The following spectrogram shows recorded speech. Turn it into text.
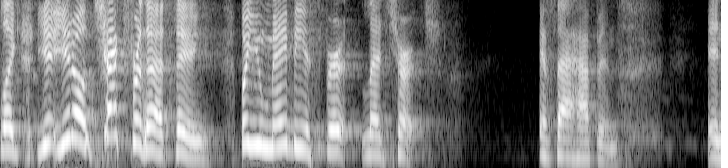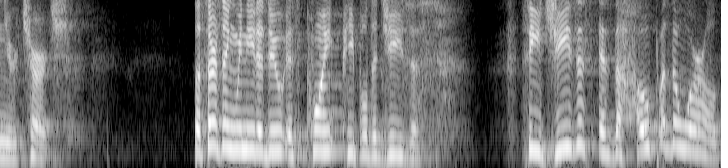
like you, you don't check for that thing. But you may be a spirit-led church if that happens in your church. The third thing we need to do is point people to Jesus. See, Jesus is the hope of the world,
